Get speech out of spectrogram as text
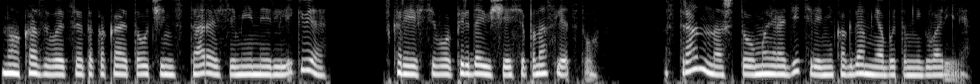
Но оказывается, это какая-то очень старая семейная реликвия, скорее всего, передающаяся по наследству. Странно, что мои родители никогда мне об этом не говорили.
